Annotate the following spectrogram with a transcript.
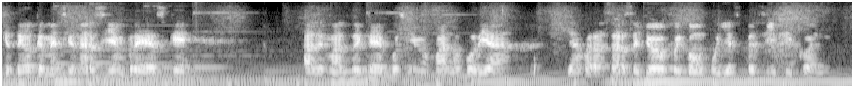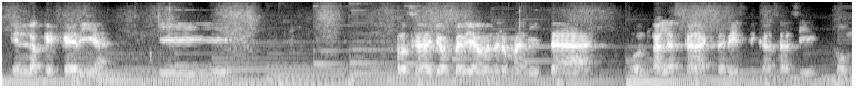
que, tengo que mencionar siempre es que además de que pues mi mamá no podía ya embarazarse, yo fui como muy específico en, en lo que quería. Y o sea, yo pedía una hermanita con tales características así, con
